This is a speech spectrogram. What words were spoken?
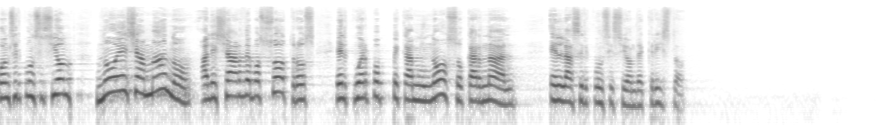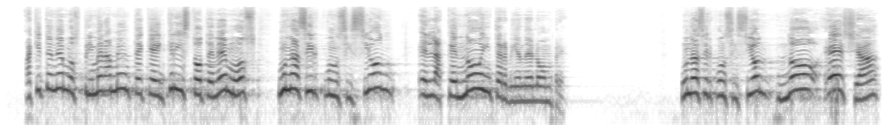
con circuncisión no hecha mano al echar de vosotros el cuerpo pecaminoso carnal en la circuncisión de Cristo. Aquí tenemos primeramente que en Cristo tenemos una circuncisión en la que no interviene el hombre. Una circuncisión no hecha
